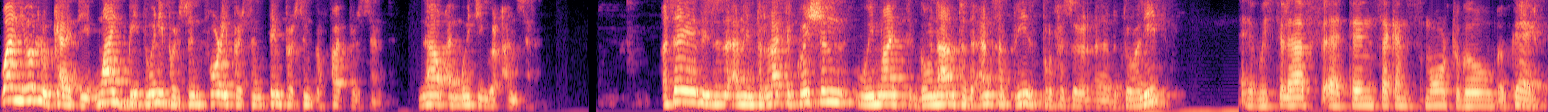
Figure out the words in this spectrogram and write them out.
When your locality might be 20%, 40%, 10%, or 5%. Now I'm waiting your answer. I say this is an introductory question. We might go now to the answer, please, Professor uh, Dr. Walid. Uh, we still have uh, 10 seconds more to go. Okay.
